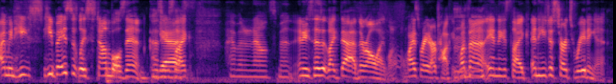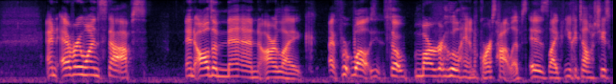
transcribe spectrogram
I mean, he's he basically stumbles in because Yes. he's like, "I have an announcement," and he says it like that, and they're all like, well, "Why is Radar talking? What's that?" Mm-hmm. And he's like, and he just starts reading it, and everyone stops, and all the men are like. uh, For, well, so Margaret Houlihan, of course, Hot Lips, is like you could tell she's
